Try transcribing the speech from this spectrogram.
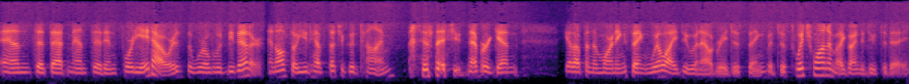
and that that meant that in 48 hours the world would be better. And also you'd have such a good time that you'd never again get up in the morning saying, Will I do an outrageous thing? But just which one am I going to do today?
